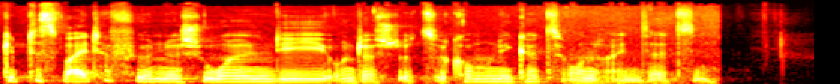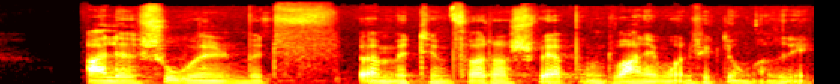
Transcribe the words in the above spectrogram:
Gibt es weiterführende Schulen, die unterstützte Kommunikation einsetzen? Alle Schulen mit, äh, mit dem Förderschwerpunkt Wahrnehmung und Entwicklung, also die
